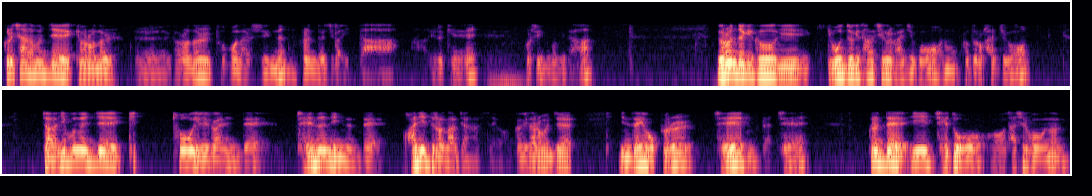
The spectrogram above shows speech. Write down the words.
그렇지 않으면 이제 결혼을 에, 결혼을 두 번 할 수 있는 그런 여지가 있다 이렇게 볼 수 있는 겁니다. 이런 저기 그 이 기본적인 상식을 가지고 한번 보도록 하죠. 자, 이분은 이제 기토일간인데 재는 있는데 관이 드러나지 않았어요. 그러니까 이 사람은 이제 인생의 목표를 재입니다. 재. 그런데 이 재도 어, 사실 보면은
